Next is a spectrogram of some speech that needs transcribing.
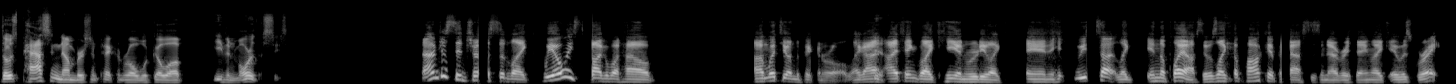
those passing numbers in pick and roll would go up even more this season. I'm just interested. Like we always talk about how I'm with you on the pick and roll. Like I, Yeah. I think like he and Rudy like and we saw like in the playoffs it was like the pocket passes and everything. Like it was great.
